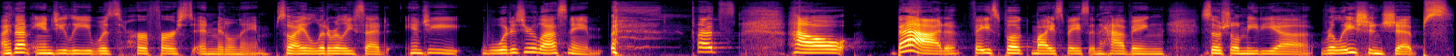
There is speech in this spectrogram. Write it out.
I thought Angie Lee was her first and middle name. So I literally said, Angie, what is your last name? That's how bad Facebook, MySpace, and having social media relationships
